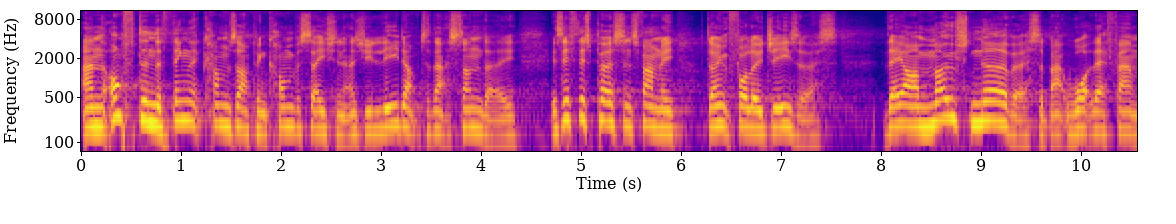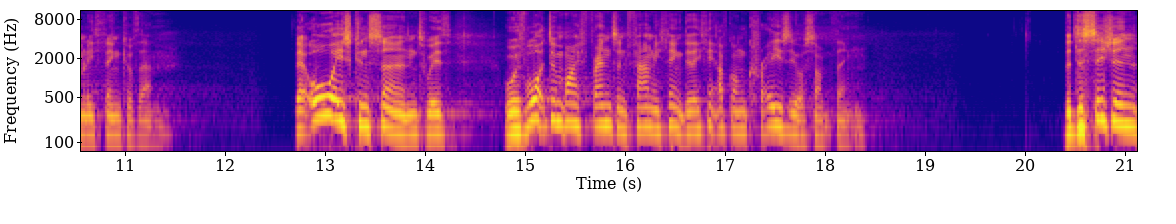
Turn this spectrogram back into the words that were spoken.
And often the thing that comes up in conversation as you lead up to that Sunday is if this person's family don't follow Jesus, they are most nervous about what their family think of them. They're always concerned with with what do my friends and family think? Do they think I've gone crazy or something? The decision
